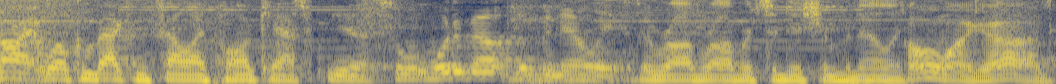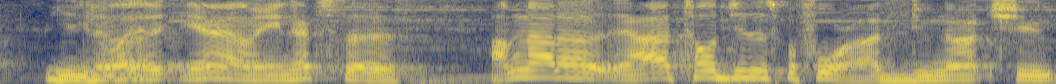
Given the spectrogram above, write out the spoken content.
All right, welcome back to the Fowl Life Podcast. Yeah, so what about the Benelli, the Rob Roberts edition Benelli? Oh my God! You enjoy know, it? Yeah, I mean that's the. I'm not a. I told you this before. I do not shoot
